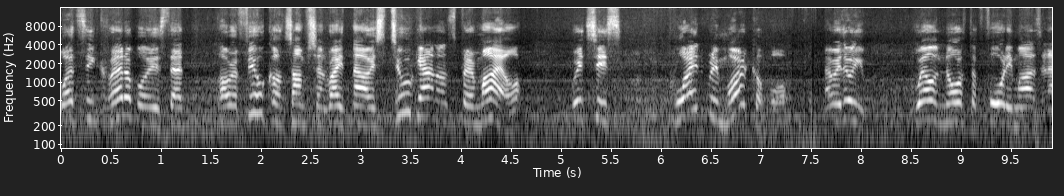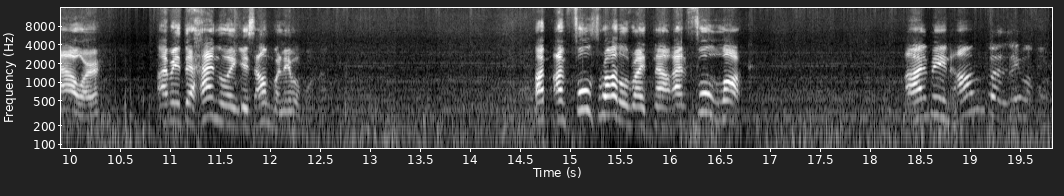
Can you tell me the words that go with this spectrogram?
What's incredible is that our fuel consumption right now is two gallons per mile, which is quite remarkable. And we're doing well north of 40 miles an hour. I mean, the handling is unbelievable. I'm, I'm full throttle right now and full lock. I mean, unbelievable.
